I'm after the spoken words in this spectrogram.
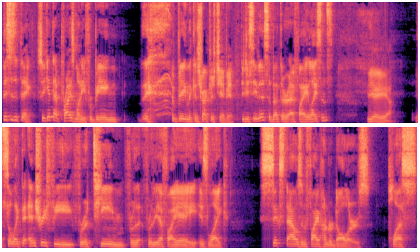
This is the thing. So you get that prize money for being being the constructors champion. Did you see this about their FIA license? yeah yeah yeah So like the entry fee for a team for the, for the FIA is like six thousand five hundred dollars plus plus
